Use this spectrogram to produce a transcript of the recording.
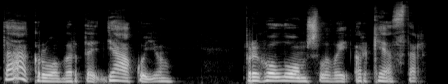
Так, Роберте, дякую. Приголомшливий оркестр.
